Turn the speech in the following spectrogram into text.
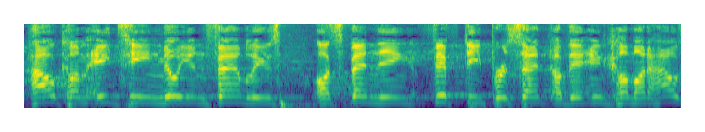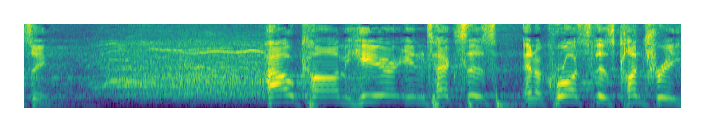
How come 18 million families are spending 50% of their income on housing? How come here in Texas and across this country,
